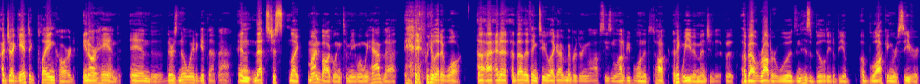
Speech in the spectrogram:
a, a gigantic playing card in our hand. And uh, there's no way to get that back. And that's just like mind boggling to me when we have that and we let it walk. Uh, and uh, the other thing too, like I remember during the off season, a lot of people wanted to talk. I think we even mentioned it, but about Robert Woods and his ability to be a, a blocking receiver.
